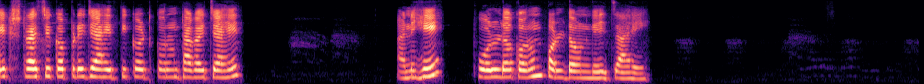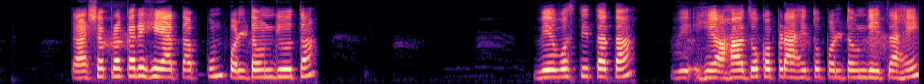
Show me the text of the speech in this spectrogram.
एक्स्ट्राचे कपडे जे आहेत ती कट करून टाकायचे आहेत. आणि हे फोल्ड करून पलटवून घ्यायचं आहे. तर अशा प्रकारे हे आता आपण पलटवून घेऊ व्यवस्थित आता. हे हा जो कपडा आहे तो पलटवून घ्यायचा आहे.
